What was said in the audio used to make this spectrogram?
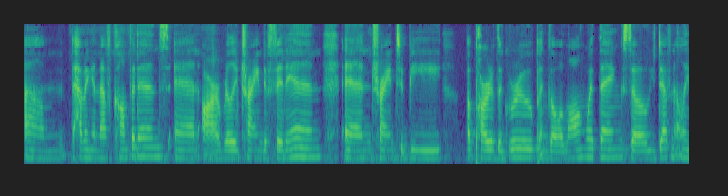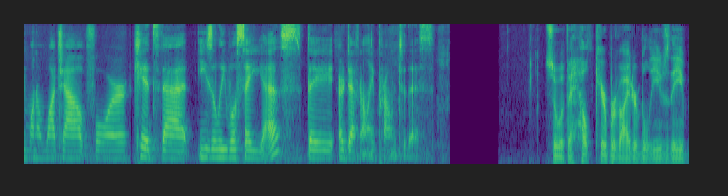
um, having enough confidence and are really trying to fit in and trying to be a part of the group and go along with things. So you definitely want to watch out for kids that easily will say yes. They are definitely prone to this. So if a healthcare provider believes they've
